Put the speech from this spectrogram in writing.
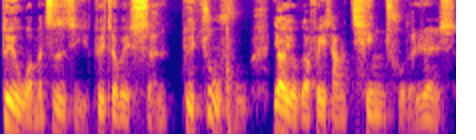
对我们自己、对这位神、对祝福，要有个非常清楚的认识，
